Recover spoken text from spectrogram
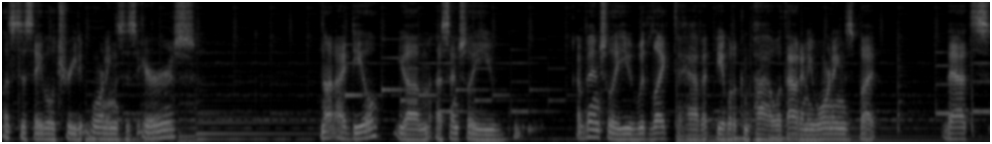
Let's disable treat warnings as errors. Not ideal. Um, essentially, you eventually you would like to have it be able to compile without any warnings, but that's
